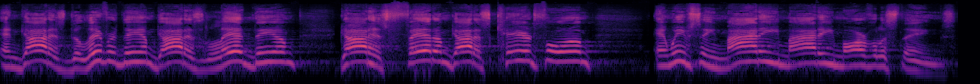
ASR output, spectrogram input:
and God has delivered them, God has led them, God has fed them, God has cared for them, and we've seen mighty, mighty, marvelous things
